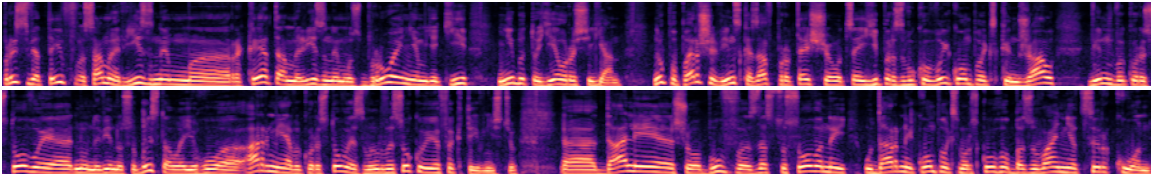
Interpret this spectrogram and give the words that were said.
присвятив саме різним ракетам, різним озброєнням, які нібито є у росіян. Ну, по-перше, він сказав про те, що цей гіперзвуковий комплекс кинжал він використовує, ну не він особисто, але його армія використовує з високою ефективністю. Е, Далі, що був застосований ударний комплекс морського базування циркон.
